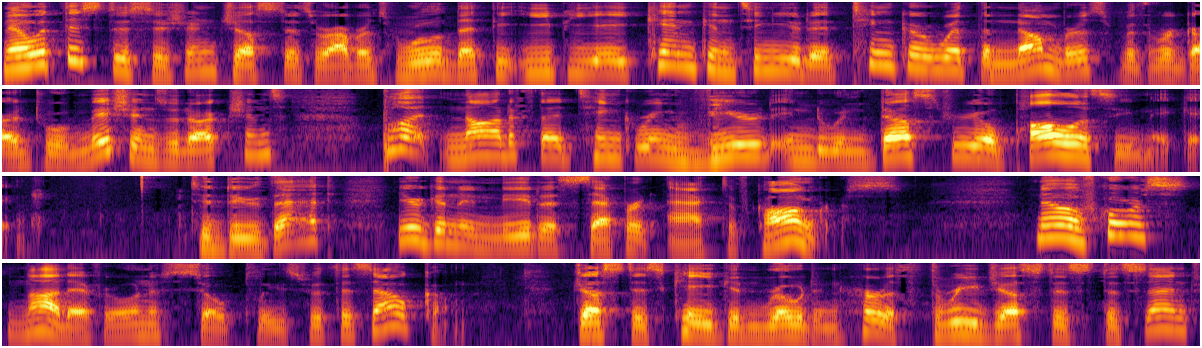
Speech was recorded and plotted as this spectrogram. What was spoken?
Now with this decision, Justice Roberts ruled that the EPA can continue to tinker with the numbers with regard to emissions reductions, but not if that tinkering veered into industrial policy making. To do that, you're going to need a separate act of Congress. Now of course, not everyone is so pleased with this outcome. Justice Kagan wrote in her three-justice dissent,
